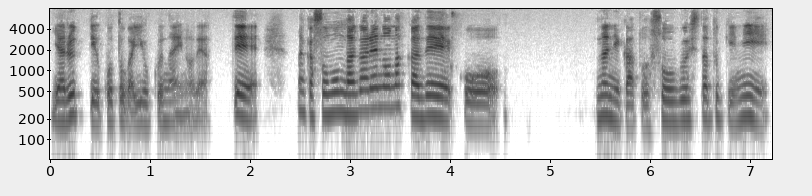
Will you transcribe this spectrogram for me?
やるっていうことが良くないのであってなんかその流れの中でこう何かと遭遇した時に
